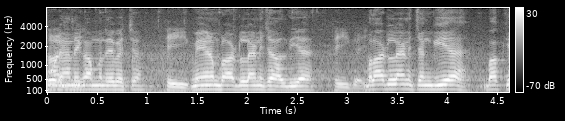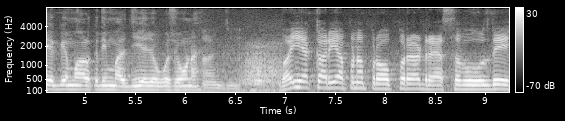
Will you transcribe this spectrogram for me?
ਘੋੜਿਆਂ ਦੇ ਕੰਮ ਦੇ ਵਿੱਚ। ਠੀਕ ਮੇਨ ਬਲੱਡ ਲਾਈਨ ਚੱਲਦੀ ਹੈ। ਠੀਕ ਹੈ ਜੀ। ਬਲੱਡ ਲਾਈਨ ਚੰਗੀ ਹੈ। ਬਾਕੀ ਅੱਗੇ ਮਾਲਕ ਦੀ ਮਰਜ਼ੀ ਹੈ ਜੋ ਕੁਝ ਹੋਣਾ। ਹਾਂਜੀ। ਬਾਈ ਇੱਕ ਵਾਰੀ ਆਪਣਾ ਪ੍ਰੋਪਰ ਐਡਰੈਸ ਬੋਲ ਦੇ।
